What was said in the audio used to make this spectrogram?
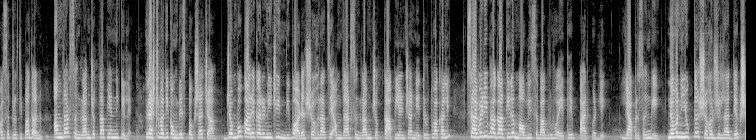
असं प्रतिपादन आमदार संग्राम जगताप यांनी केलंय. राष्ट्रवादी काँग्रेस पक्षाच्या जम्बो कार्यकारिणीची निवड शहराचे आमदार संग्राम जगताप यांच्या नेतृत्वाखाली सावेडी भागातील माऊली सभागृह येथे पार पडली. याप्रसंगी नवनियुक्त शहर जिल्हाध्यक्ष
